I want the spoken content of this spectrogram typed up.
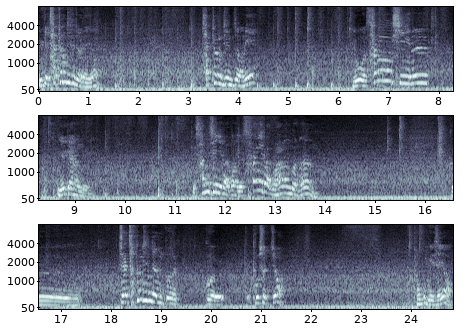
이게 차평진전이에요. 차평진전이 요 상신을 얘기하는 거예요. 그 상신이라고 하는, 이 상이라고 하는 거는 그 제가 차평진전 그, 그 보셨죠? 보고 계세요.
